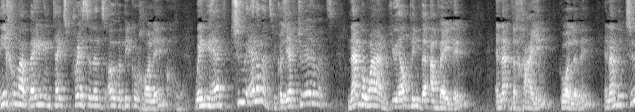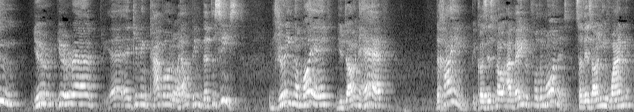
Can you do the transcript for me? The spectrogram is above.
Nichum Avelim takes precedence over Bikur Cholim? When you have two elements, because you have two elements. Number one, you're helping the Avelim, and not the Chaim, who are living. And number two, you're, you're uh, uh, giving kavod or helping the deceased. During the Moed, you don't have the Chaim because there's no Avelut for the mourners. So there's only one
